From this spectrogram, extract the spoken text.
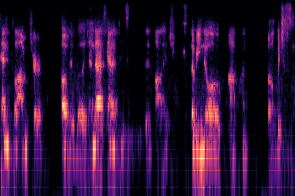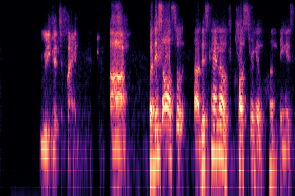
10 kilometers of the village. And that's kind of the knowledge that we know of um, which is really good to find. Uh, but this also, uh, this kind of clustering of hunting is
